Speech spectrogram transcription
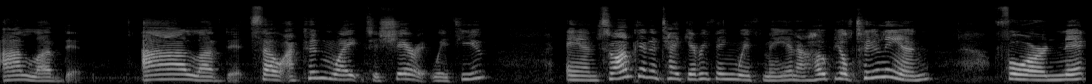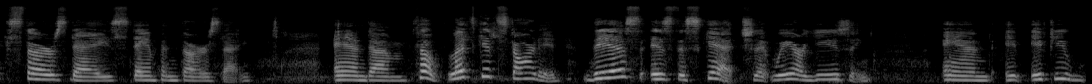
I loved it. I loved it. So I couldn't wait to share it with you. And so I'm going to take everything with me, and I hope you'll tune in for next Thursday's Stampin' Thursday. And um, so let's get started. This is the sketch that we are using. And if, if you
